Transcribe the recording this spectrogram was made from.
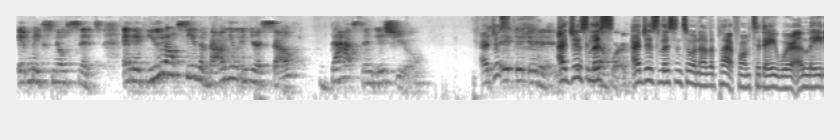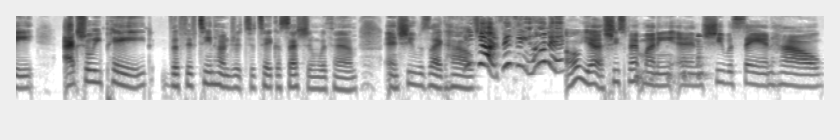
It makes no sense. And if you don't see the value in yourself, that's an issue. I just It, it, it is. I just It's listen. I just listened to another platform today where a lady actually paid the fifteen hundred to take a session with him, and she was like, "How? He charged fifteen hundred. Oh yeah, she spent money, and she was saying how."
